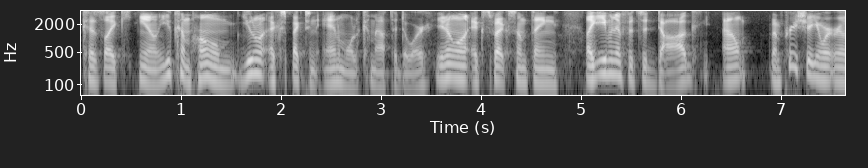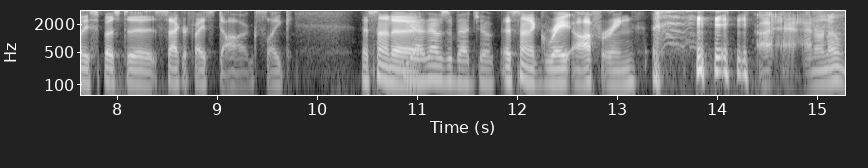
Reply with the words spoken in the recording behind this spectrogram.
cuz like, you know, you come home, you don't expect an animal to come out the door. You don't expect something like even if it's a dog, I don't I'm pretty sure you weren't really supposed to sacrifice dogs. Like that's not a yeah, that was a bad joke. that's not a great offering. I, I, I don't know.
